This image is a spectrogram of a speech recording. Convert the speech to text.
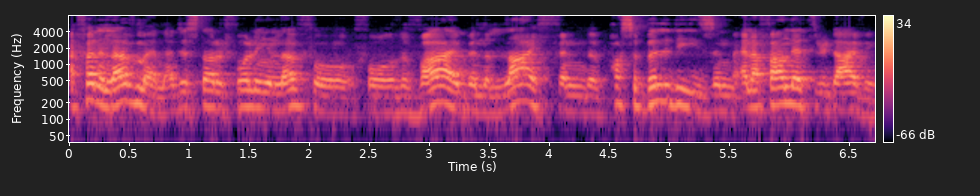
I fell in love, man. I just started falling in love for, for the vibe and the life and the possibilities, and, and I found that through diving.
